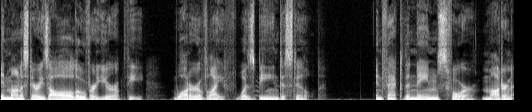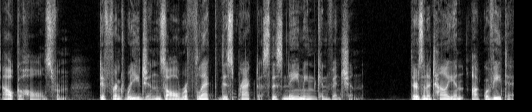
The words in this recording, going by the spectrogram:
in monasteries all over Europe, the water of life was being distilled. In fact, the names for modern alcohols, from different regions all reflect this practice, this naming convention. There's an Italian acquavite.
